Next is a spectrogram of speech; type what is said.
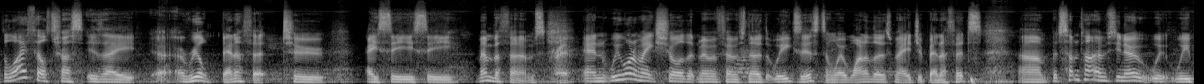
the Life Health Trust is a a real benefit to ACEC member firms. Right. And we want to make sure that member firms know that we exist and we're one of those major benefits. Um, but sometimes, you know, we, we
